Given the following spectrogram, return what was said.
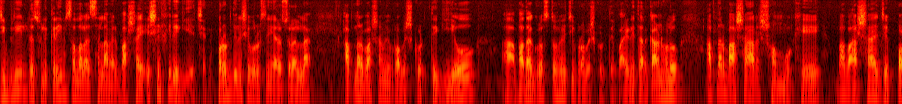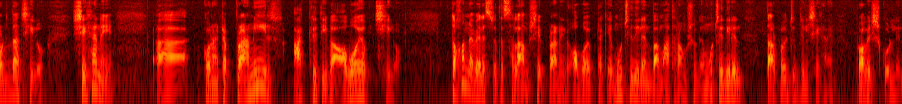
জিবরিল রসুল করিম সাল্লাহ সাল্লামের বাসায় এসে ফিরে গিয়েছেন। পরের দিন এসে বলেছেন, ইয়া রসুল্লাহ আপনার বাসায় আমি প্রবেশ করতে গিয়েও বাধাগ্রস্ত হয়েছি, প্রবেশ করতে পারিনি। তার কারণ হলো, আপনার বাসার সম্মুখে বা বাসায় যে পর্দা ছিল, সেখানে কোনো একটা প্রাণীর আকৃতি বা অবয়ব ছিল। তখন নবী আলাইসালাম সেই প্রাণীর অবয়বটাকে মুছে দিলেন বা মাথার অংশকে মুছে দিলেন, তারপর জিবরিল সেখানে প্রবেশ করলেন।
